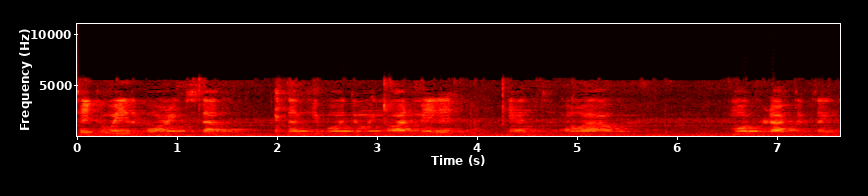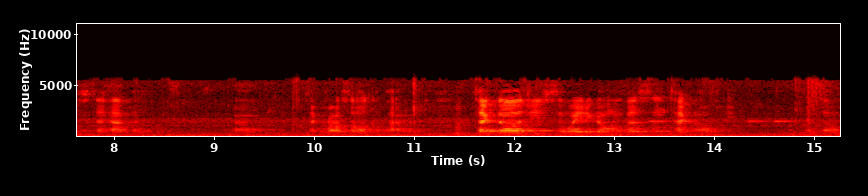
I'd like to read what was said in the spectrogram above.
Take away the boring stuff that people are doing, automate it, and allow more productive things to happen um, across all departments. Technology is the way to go. Invest in technology. That's all.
